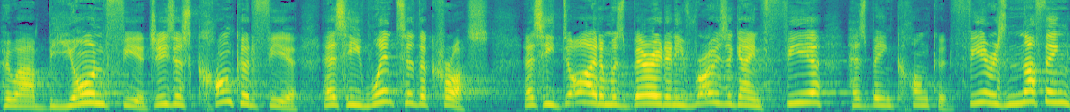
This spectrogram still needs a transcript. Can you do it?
who are beyond fear. Jesus conquered fear as he went to the cross. As he died and was buried and he rose again, fear has been conquered. Fear is nothing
